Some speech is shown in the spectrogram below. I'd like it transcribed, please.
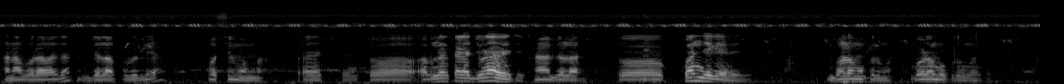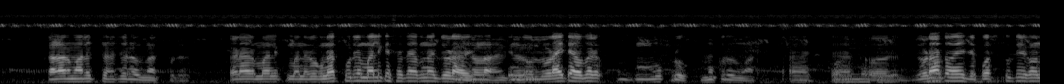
থানা বোরাবাজার জেলা পুরুলিয়া পশ্চিমবঙ্গ আচ্ছা তো আপনার কাড়া জোড়া হয়েছে? হ্যাঁ জেলা তো কোন জায়গায় হয়েছে? বড় মুকুরমা বড় মুকরুম আছে কালার মালিকটা হচ্ছে রঘুনাথপুরের। কাড়ার মালিক মানে রঘুনাথপুরের মালিকের সাথে আপনার জোড়া হয়েছে। কিন্তু লড়াইটা হবে মুকরু মুকুরুর মাঠ। আচ্ছা জোড়া তো হয়েছে। প্রস্তুতি এখন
